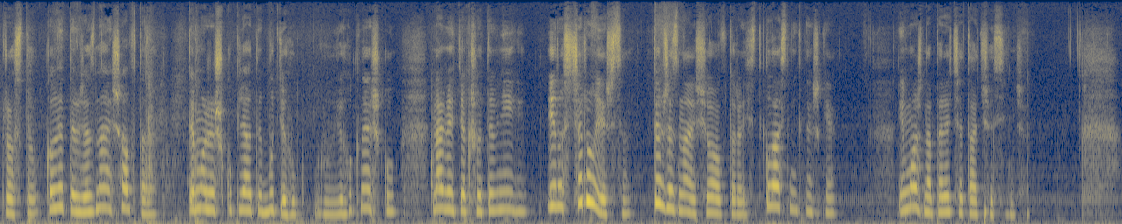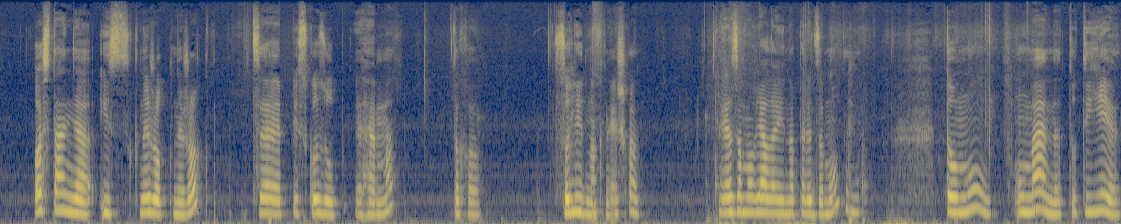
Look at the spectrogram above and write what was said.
Просто, коли ти вже знаєш автора, ти можеш купляти будь-яку його книжку, навіть якщо ти в ній і розчаруєшся, ти вже знаєш, що у автора є класні книжки, і можна перечитати щось інше. Остання із книжок-книжок це Піскозуб Гемма. Така солідна книжка. Я замовляла її на передзамовлення. Тому у мене тут є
